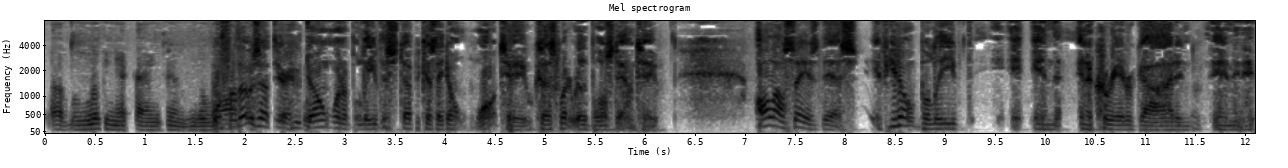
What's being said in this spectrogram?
of looking at things. And the Well, for those out there who don't want to believe this stuff because they don't want to, because that's what it really boils down to. All I'll say is this: if you don't believe in in a Creator God and and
